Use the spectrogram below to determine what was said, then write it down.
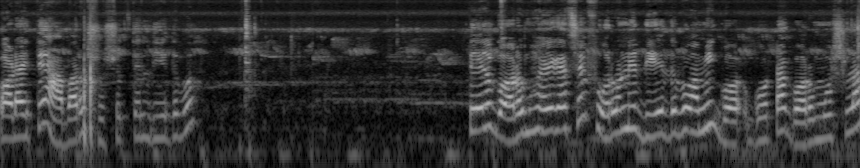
কড়াইতে আবারও সর্ষের তেল দিয়ে দেব। তেল গরম হয়ে গেছে, ফোড়নে দিয়ে দেব আমি গোটা গরম মশলা।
